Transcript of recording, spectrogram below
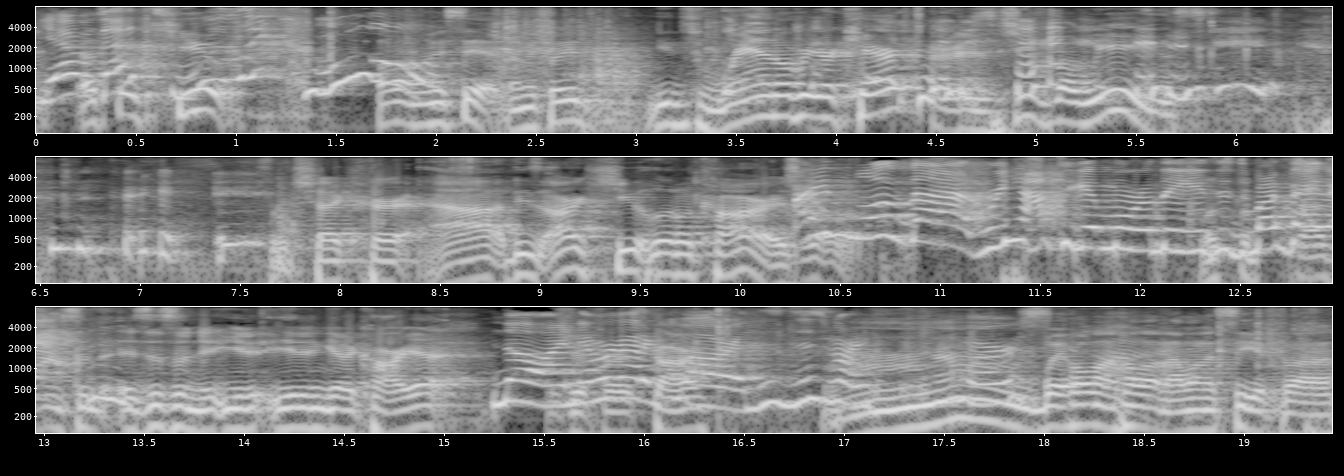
Yeah, that's, that's, so cute. really cool. Hold on, let me see it. Let me show you. You just ran over your characters. Jeez Louise. So check her out. These are cute little cars. I love that. We have to get more of these. What's it's the my favorite. Is this a new? You, you didn't get a car yet? No, I never got a car. This, this is my mm, first. Wait, hold on, hold on. I want to see if uh,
